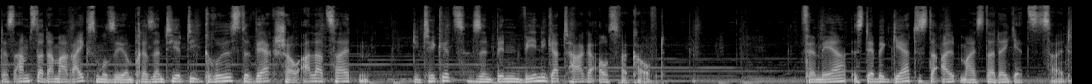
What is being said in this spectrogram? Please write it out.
Das Amsterdamer Rijksmuseum präsentiert die größte Werkschau aller Zeiten. Die Tickets sind binnen weniger Tage ausverkauft. Vermeer ist der begehrteste Altmeister der Jetztzeit.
